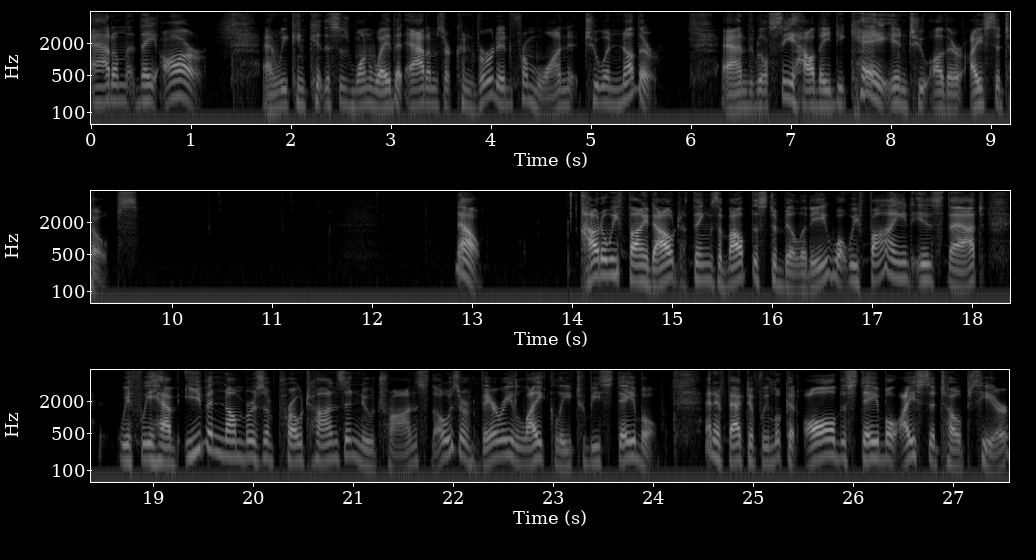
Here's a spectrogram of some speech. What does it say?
atom they are. And we can this is one way that atoms are converted from one to another. And we'll see how they decay into other isotopes. Now, how do we find out things about the stability? What we find is that if we have even numbers of protons and neutrons, those are very likely to be stable. And in fact, if we look at all the stable isotopes here,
